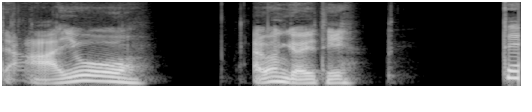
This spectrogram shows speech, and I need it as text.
Det er jo, det er jo en gøy tid. Det,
